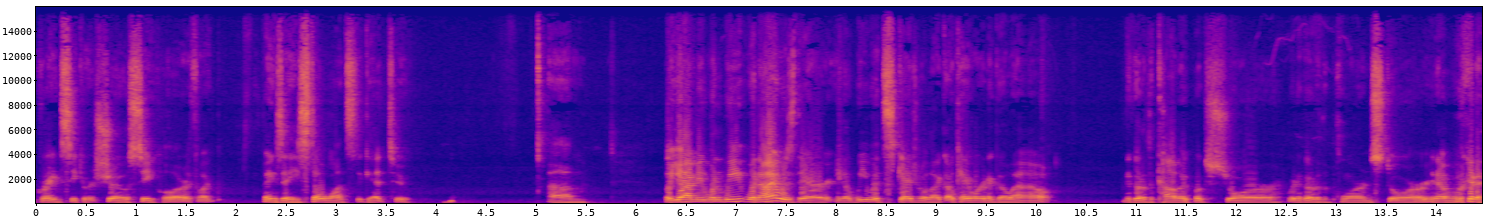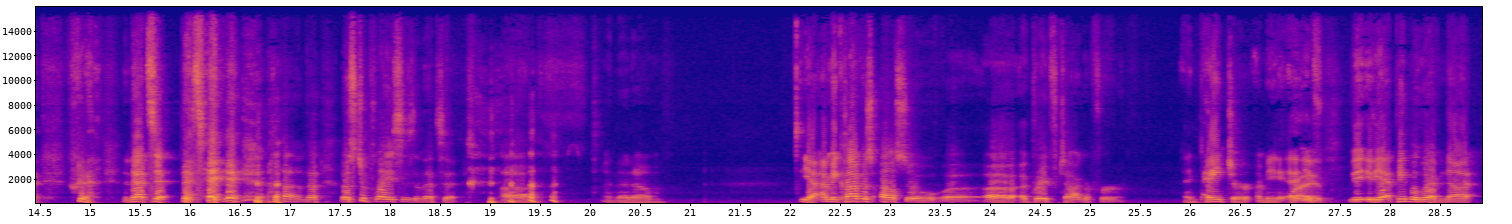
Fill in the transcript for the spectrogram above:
great secret show sequel or like things that he still wants to get to um but yeah, I mean, when we when I was there, you know, we would schedule like, okay, we're gonna go out, we're gonna go to the comic book store, we're gonna go to the porn store, you know, we're gonna, we're gonna and that's it. That's it. uh, those two places, and that's it. Uh, and then, um, yeah, I mean, Clive was also uh, a great photographer and painter. I mean, right. if, if you have people who have not,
